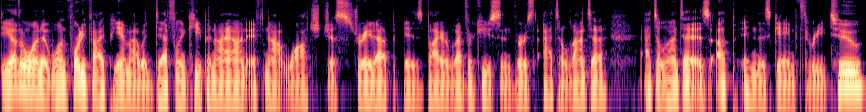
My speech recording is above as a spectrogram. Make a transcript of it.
The other one at 1:45 p.m. I would definitely keep an eye on, if not watch just straight up, is Bayer Leverkusen versus Atalanta. Atalanta is up in this game 3-2.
